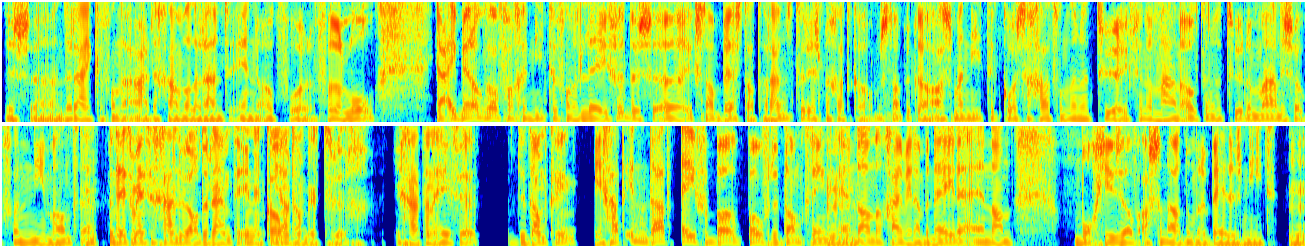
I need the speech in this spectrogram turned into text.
Dus uh, de rijken van de aarde gaan wel de ruimte in, ook voor, voor de lol. Ja, ik ben ook wel van genieten van het leven. Dus uh, ik snap best dat er ruimtetoerisme gaat komen. Snap ik wel. Als het maar niet ten koste gaat van de natuur. Ik vind de maan ook de natuur. De maan is ook van niemand. Ja. En deze mensen gaan nu al de ruimte in en komen ja. dan weer terug. Je gaat dan even de damkring? Je gaat inderdaad even boven de damkring... Mhm. en dan ga je weer naar beneden en dan... Mocht je jezelf astronaut noemen, dan ben je dus niet. Mm.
